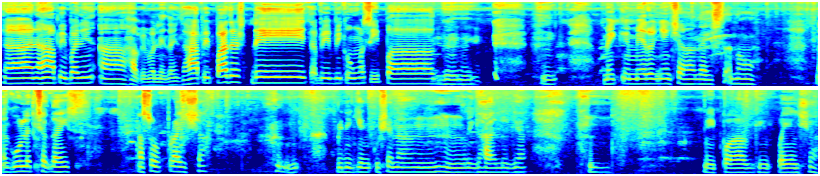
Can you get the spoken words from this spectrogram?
yan, happy Valentine, ah, happy Valentine's, happy Father's Day sa baby kong masipag. May meron yan siya guys, ano, nagulat siya guys. Na-surprise siya. Binigyan ko siya ng regalo niya. May pag pa yan siya.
